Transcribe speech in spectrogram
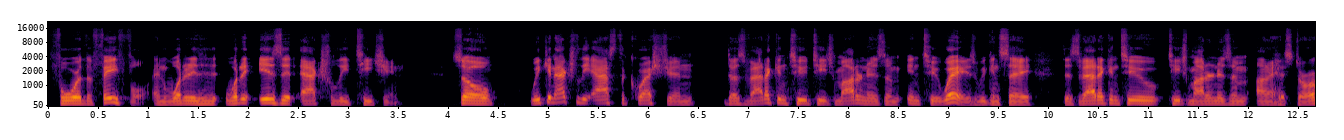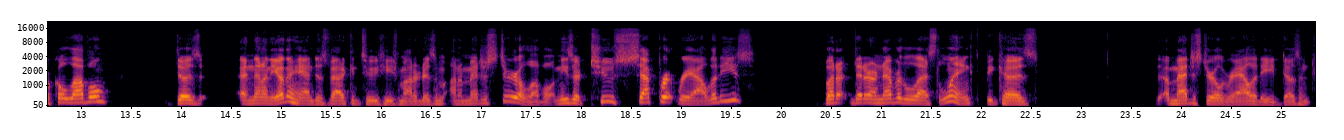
for the faithful and what it is what it is it actually teaching. So we can actually ask the question does Vatican II teach modernism in two ways? We can say, does Vatican II teach modernism on a historical level? Does and then on the other hand, does Vatican II teach modernism on a magisterial level? And these are two separate realities, but uh, that are nevertheless linked because a magisterial reality doesn't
